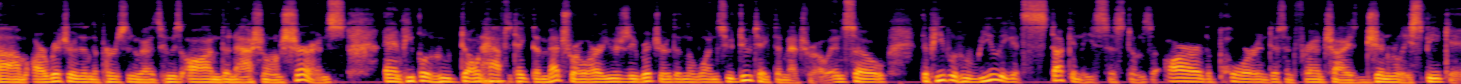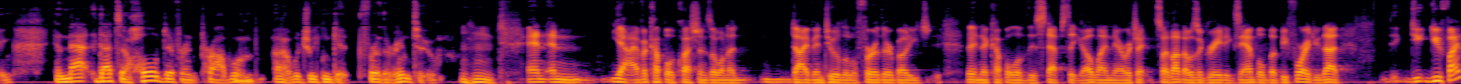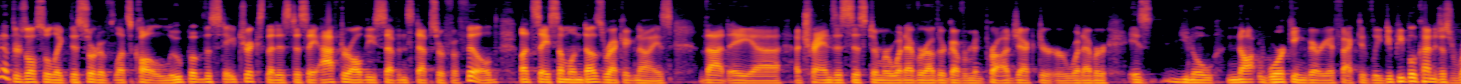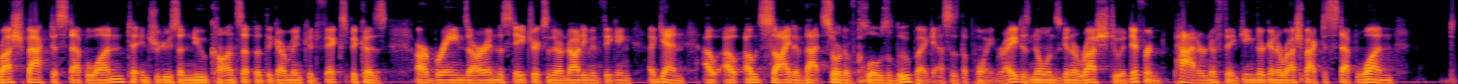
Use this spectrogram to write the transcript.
um, are richer than the person who has who's on the national insurance, and people who don't have to take the metro are usually richer than the ones who do take the metro. And so, the people who really get stuck in these systems are the poor and disenfranchised, generally speaking, and that that's a whole different problem, uh, which we can get further into. Mm-hmm. And and yeah, I have a couple of questions I want to dive into a little further about each in a couple of the steps that you outlined there. Which I, so I thought that was a great example. But before I do that, do, do you find that there's also like this sort of let's call it loop of the statrix? That is to say, after all these seven steps are fulfilled, let's say someone does recognize that a uh, a transit system or whatever other government project or, or whatever is you know not working very effectively. Do people kind of just rush back to step one to introduce a new concept that the government could fix because our brains are in the statrix and they're not even thinking again out, out, outside of that sort of closed loop? I guess is the point, right? Is no one's going to rush to a different pattern of thinking. They're going to rush back to step one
